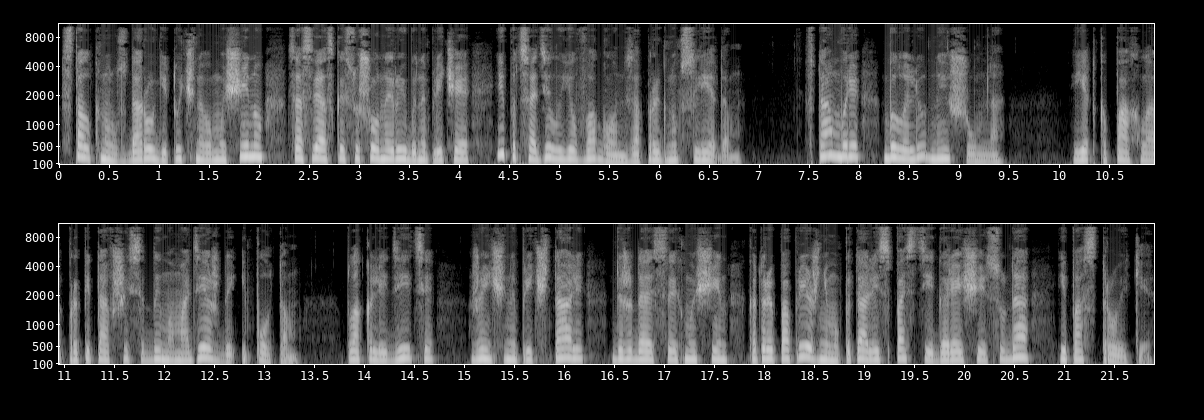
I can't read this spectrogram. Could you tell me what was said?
столкнул с дороги тучного мужчину со связкой сушеной рыбы на плече и подсадил ее в вагон, запрыгнув следом. В тамбуре было людно и шумно. Едко пахло пропитавшейся дымом одежды и потом. Плакали дети — Женщины причитали, дожидаясь своих мужчин, которые по-прежнему пытались спасти горящие суда и постройки.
